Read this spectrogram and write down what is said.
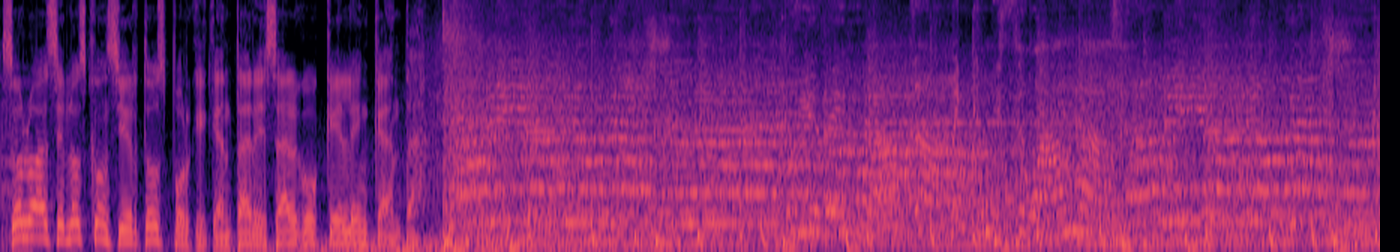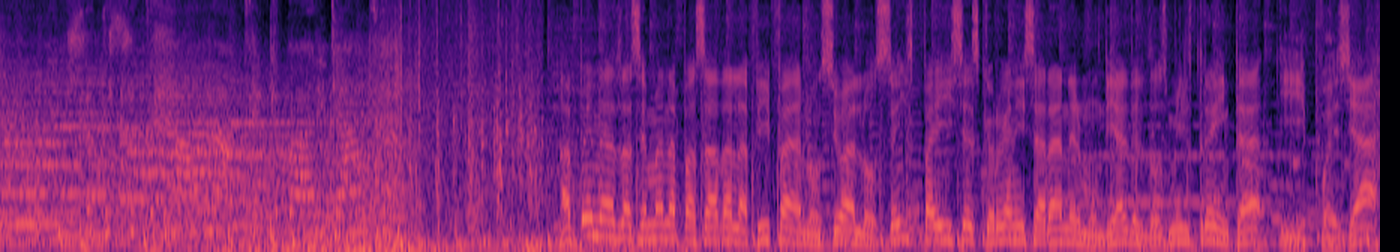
Solo hace los conciertos porque cantar es algo que le encanta. Apenas la semana pasada la FIFA anunció a los seis países que organizarán el Mundial del 2030 y pues ya,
